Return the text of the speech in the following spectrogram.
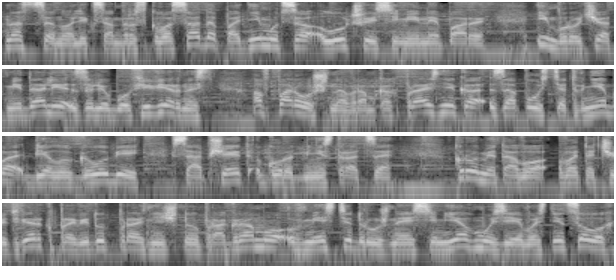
На сцену Александрского сада поднимутся лучшие семейные пары. Им вручат медали за любовь и верность, а в Порошино в рамках праздника запустят в небо белых голубей, сообщает город администрация. Кроме того, в этот четверг проведут праздничную программу «Вместе дружная семья» в музее Воснецовых.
